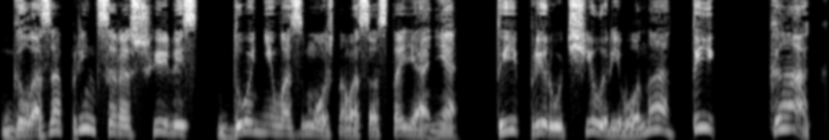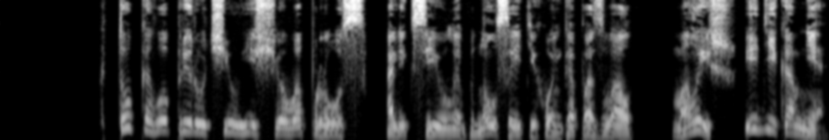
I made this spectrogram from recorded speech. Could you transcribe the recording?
Глаза принца расширились до невозможного состояния. Ты приручил ревуна? Ты как? Кто кого приручил еще вопрос? Алексей улыбнулся и тихонько позвал. «Малыш, иди ко мне».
